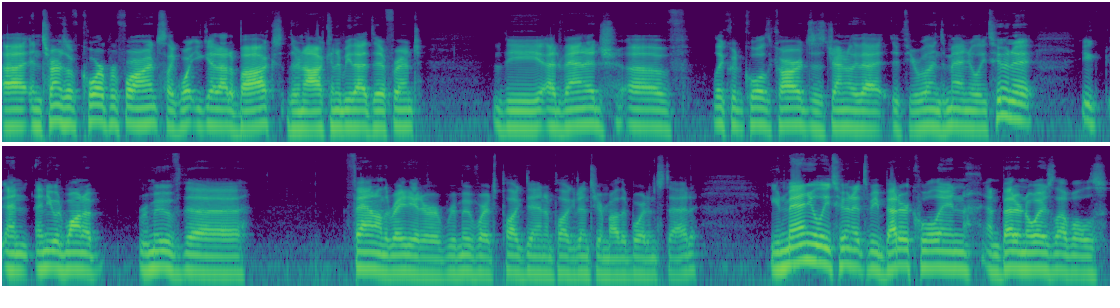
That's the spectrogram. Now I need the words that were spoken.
Uh, in terms of core performance, like what you get out of box, they're not going to be that different. The advantage of liquid cooled cards is generally that if you're willing to manually tune it, you, and, and you would want to remove the fan on the radiator, remove where it's plugged in and plug it into your motherboard instead. You can manually tune it to be better cooling and better noise levels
